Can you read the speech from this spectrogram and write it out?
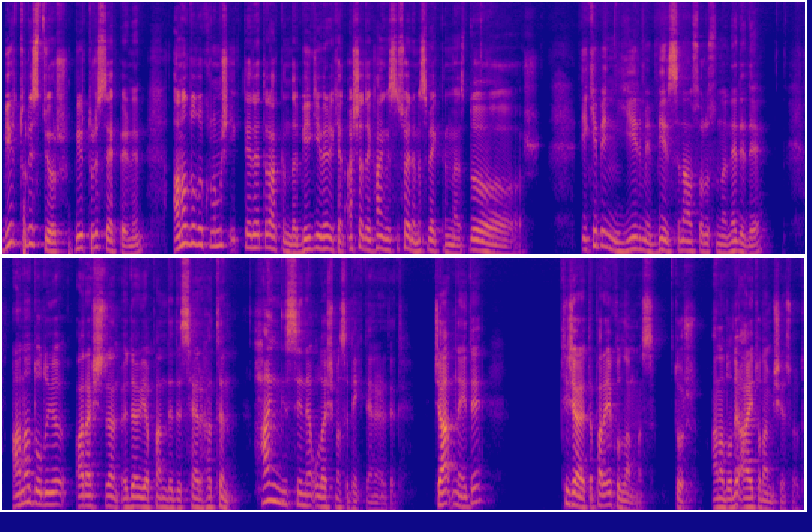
bir turist diyor, bir turist rehberinin Anadolu kurulmuş ilk devletler hakkında bilgi verirken aşağıdaki hangisi söylemesi beklenmez. Dur. 2021 sınav sorusunda ne dedi? Anadolu'yu araştıran, ödev yapan dedi Serhat'ın hangisine ulaşması beklenir dedi. Cevap neydi? Ticarette parayı kullanmaz. Dur. Anadolu'ya ait olan bir şey sordu.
